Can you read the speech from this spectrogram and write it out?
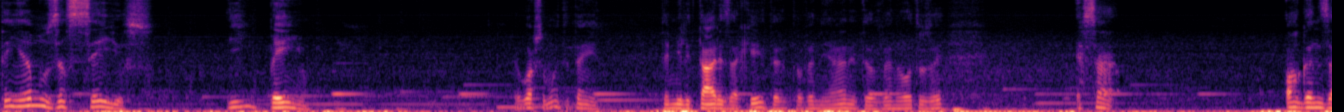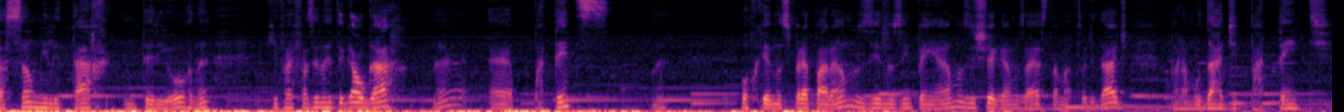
tenhamos anseios e empenho. Eu gosto muito, tem, tem militares aqui, estou vendo Iane, estou vendo outros aí. Essa organização militar interior, né, que vai fazendo a gente galgar né, é, patentes, né, porque nos preparamos e nos empenhamos e chegamos a esta maturidade para mudar de patente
